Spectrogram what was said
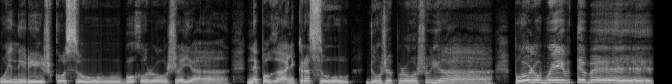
Ой, не ріж косу, бо хороша я, не погань красу, дуже прошу я, полюбив тебе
